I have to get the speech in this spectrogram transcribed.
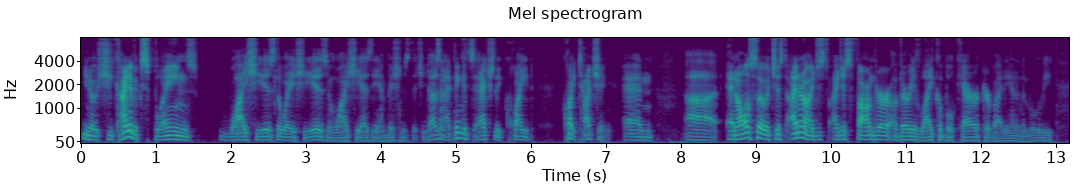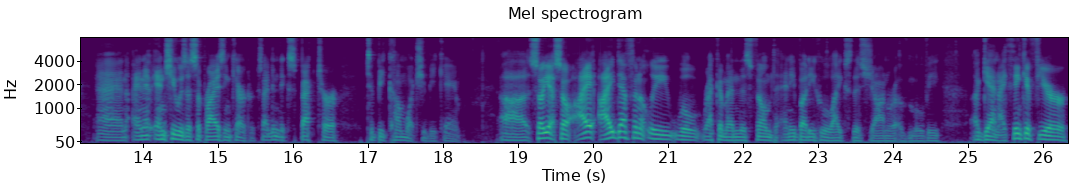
you know she kind of explains why she is the way she is and why she has the ambitions that she does. And i think it's actually quite quite touching. And uh, and also, it just I don't know. I just I just found her a very likable character by the end of the movie, and and and she was a surprising character because I didn't expect her to become what she became. Uh, so yeah, so I I definitely will recommend this film to anybody who likes this genre of movie. Again, I think if you're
